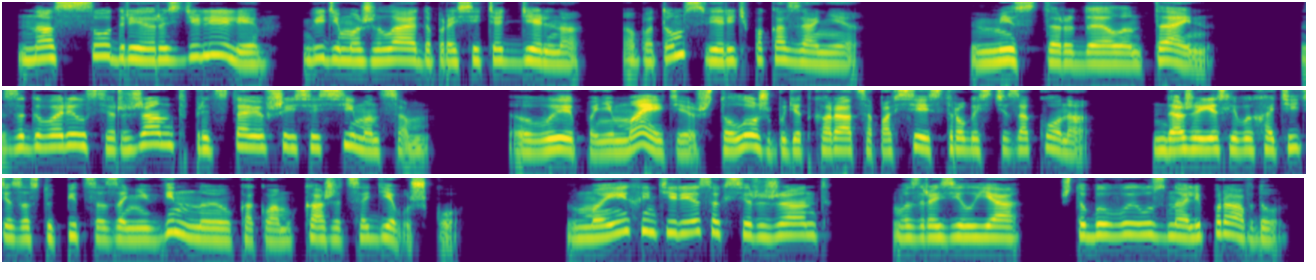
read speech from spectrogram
Нас с Одри разделили, видимо, желая допросить отдельно, а потом сверить показания. «Мистер Делантайн», — заговорил сержант, представившийся Симмонсом. «Вы понимаете, что ложь будет караться по всей строгости закона, даже если вы хотите заступиться за невинную, как вам кажется, девушку». «В моих интересах, сержант», — возразил я, — «чтобы вы узнали правду».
